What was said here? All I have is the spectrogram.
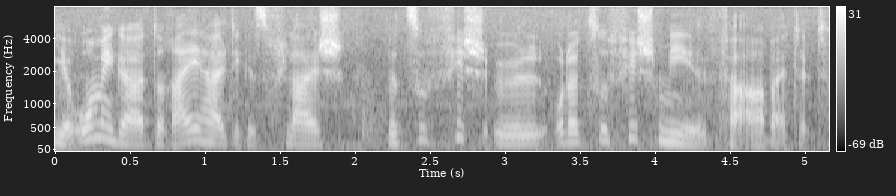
Ihr Omega-3-haltiges Fleisch wird zu Fischöl oder zu Fischmehl verarbeitet.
